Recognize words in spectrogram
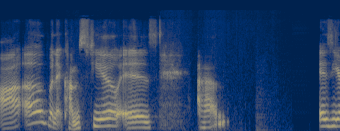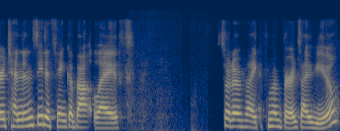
awe of when it comes to you is um, is your tendency to think about life sort of like from a bird's eye view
